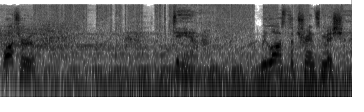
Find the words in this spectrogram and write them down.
Wataru. Damn. We lost the transmission.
